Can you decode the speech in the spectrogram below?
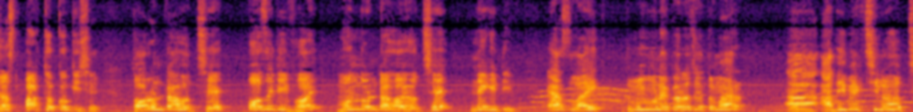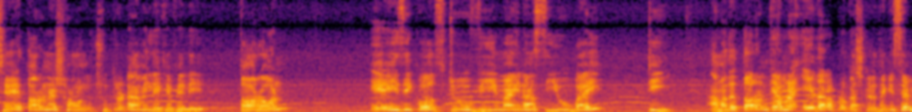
জাস্ট পার্থক্য কিসে? তরণটা হচ্ছে পজিটিভ হয়, মন্দনটা হয় হচ্ছে নেগেটিভ। অ্যাজ লাইক তুমি মনে করো যে তোমার আদিবেগ ছিল হচ্ছে তরণের সূত্রটা আমি লিখে ফেলি। তরণ a is equals to v minus u by t আমাদের তরণকে আমরা এ দ্বারা প্রকাশ করে থাকি সেম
